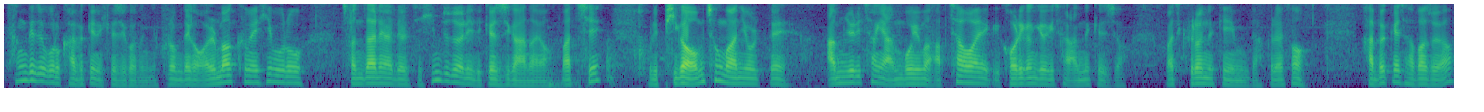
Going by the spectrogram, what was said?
상대적으로 가볍게 느껴지거든요. 그럼 내가 얼만큼의 힘으로 전달해야 될지 힘 조절이 느껴지지가 않아요. 마치 우리 비가 엄청 많이 올 때 앞유리창이 안 보이면 앞차와의 그 거리 간격이 잘 안 느껴지죠. 마치 그런 느낌입니다. 그래서 가볍게 잡아줘야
